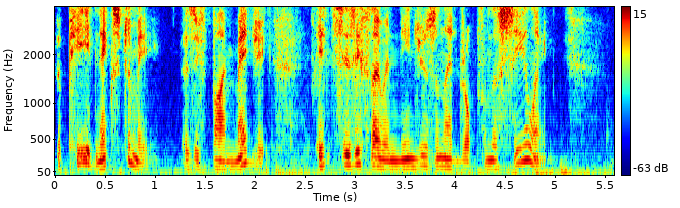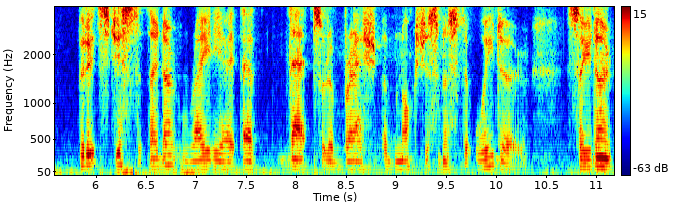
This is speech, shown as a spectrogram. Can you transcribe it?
appeared next to me as if by magic. It's as if they were ninjas and they dropped from the ceiling. But it's just that they don't radiate that, that sort of brash obnoxiousness that we do. So you don't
